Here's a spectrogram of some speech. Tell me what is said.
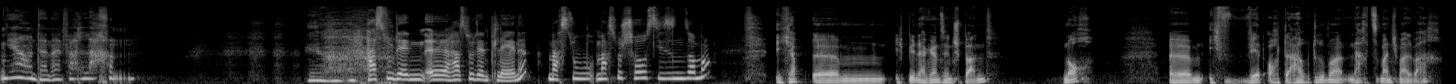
ja, und dann einfach lachen. Hast du denn, äh, hast du denn Pläne? Machst du, machst du Shows diesen Sommer? Ich hab, ähm, ich bin da ganz entspannt. Noch. Ähm, ich werde auch darüber nachts manchmal wach,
